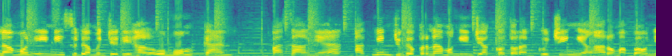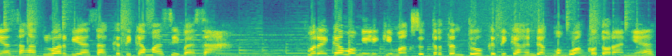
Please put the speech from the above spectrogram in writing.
Namun ini sudah menjadi hal umum, kan? Pasalnya, admin juga pernah menginjak kotoran kucing yang aroma baunya sangat luar biasa ketika masih basah. Mereka memiliki maksud tertentu ketika hendak membuang kotorannya,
